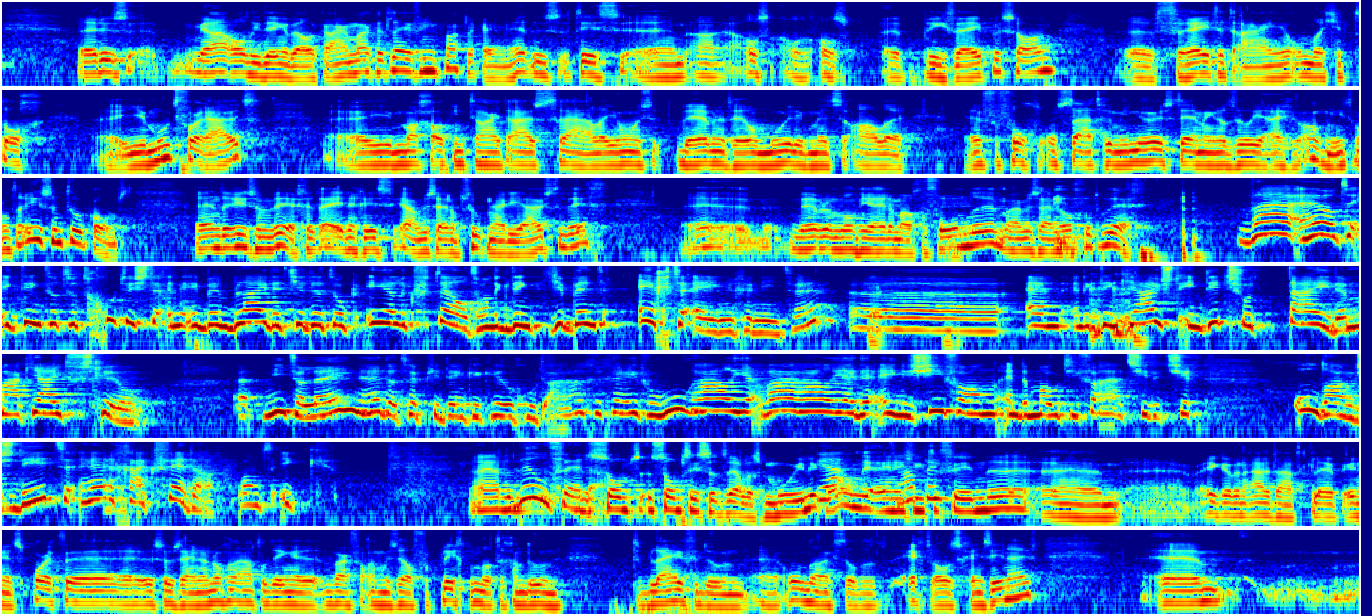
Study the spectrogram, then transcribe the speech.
Dus ja, al die dingen bij elkaar maken het leven niet makkelijker. Hè? Dus het is als, als, als privépersoon vreet het aan je, omdat je toch, je moet vooruit. Eh, je mag ook niet te hard uitstralen. Jongens, we hebben het heel moeilijk met z'n allen. Eh, vervolgens ontstaat er een mineurstemming, dat wil je eigenlijk ook niet, want er is een toekomst. En er is een weg. Het enige is, ja, we zijn op zoek naar de juiste weg. Eh, we hebben hem nog niet helemaal gevonden, maar we zijn wel goed op weg. Waar, hè, want ik denk dat het goed is, te- en ik ben blij dat je dit ook eerlijk vertelt. Want ik denk, je bent echt de enige niet. Hè? En, en ik denk, juist in dit soort tijden maak jij het verschil. Eh, niet alleen, hè, dat heb je denk ik heel goed aangegeven. Hoe haal je, waar haal jij de energie van en de motivatie dat je zegt... ondanks dit hè, ga ik verder, want ik Nou ja, dat- wil verder. Soms, soms is het wel eens moeilijk Ja, hè, om die energie te vinden. Ehm, eh, ik heb een uitlaatklep in het sporten. Eh, zo zijn er nog een aantal dingen waarvan ik mezelf verplicht om dat te gaan doen, te blijven doen, ondanks dat het echt wel eens geen zin heeft. Ehm,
